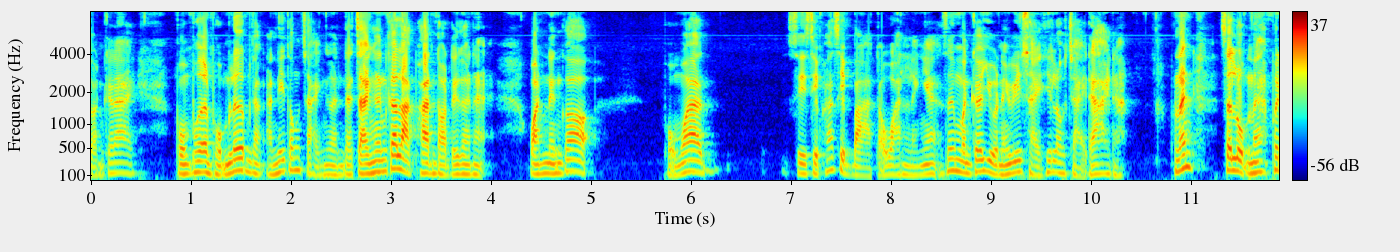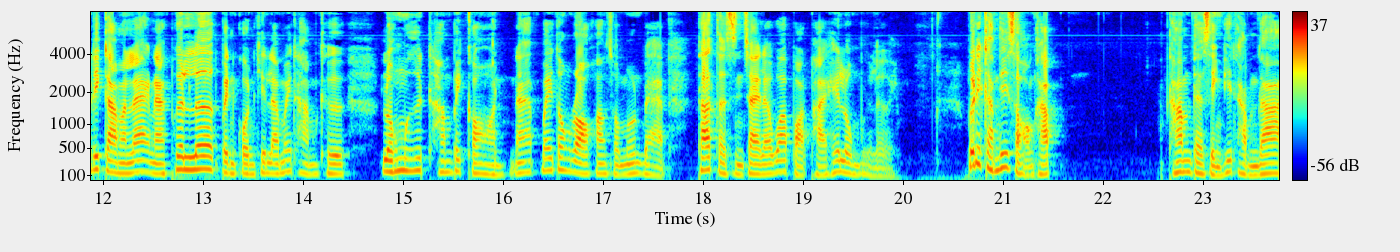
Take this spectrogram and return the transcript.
ก่อนก็ได้ ผมเผอิญผมเริ่มจากอันที่ต้องจ่ายเงิน แต่จ่ายเงินก็หลักพันต่อเดือนอะวันหนึ่งก็ผมว่า 40-50 บาทต่อวันอะไรเงี้ยซึ่งมันก็อยู่ในวิสัยที่เราจ่ายได้นะ เพราะนั้นสรุปนะพฤติกรรมอันแรกนะ เพื่อเลิกเป็นคนคิดแล้วไม่ทำคือ ลงมือทำไปก่อนนะไม่ต้องรอความสมบูรณ์แบบ ถ้าตัดสินใจแล้วว่าปลอดภัยให้ลงมือเลย พฤติกรรมที่ 2 ครับทำแต่สิ่งที่ทำได้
